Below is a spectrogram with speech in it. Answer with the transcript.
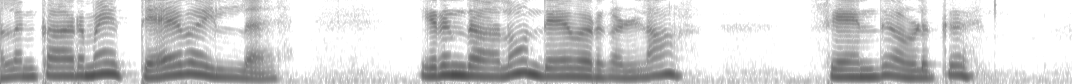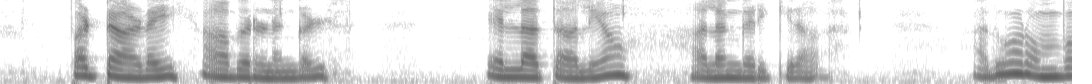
அலங்காரமே தேவையில்லை. இருந்தாலும் தேவர்கள்லாம் சேர்ந்து அவளுக்கு பட்டாடை ஆபரணங்கள் எல்லாத்தாலையும் அலங்கரிக்கிறாள் அதுவும் ரொம்ப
